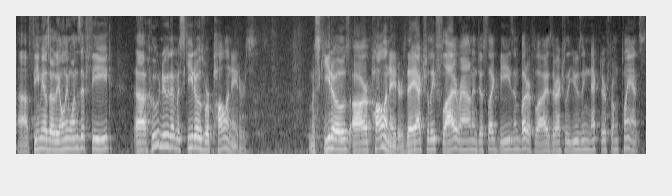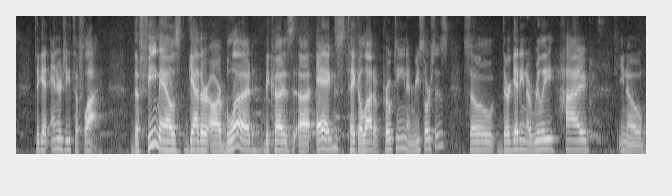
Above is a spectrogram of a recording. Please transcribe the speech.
Uh, females are the only ones that feed. Uh, who knew that mosquitoes were pollinators? Mosquitoes are pollinators. They actually fly around and just like bees and butterflies, they're actually using nectar from plants to get energy to fly. The females gather our blood because uh, eggs take a lot of protein and resources. So they're getting a really high you know,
